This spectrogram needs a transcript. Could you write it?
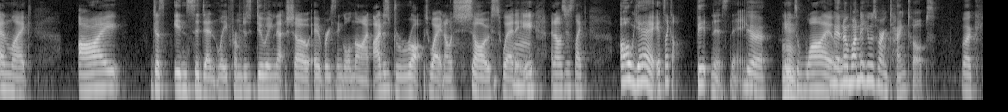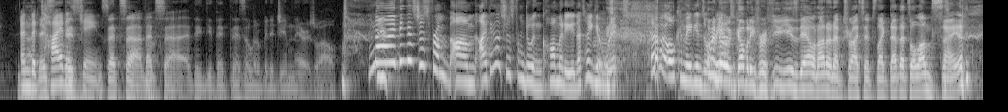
And like, I just incidentally from just doing that show every single night, I just dropped weight, and I was so sweaty, Mm. and I was just like, oh yeah, it's like a fitness thing. Yeah. It's wild. yeah, no wonder he was wearing tank tops. Like and No, the there's- tightest there's- jeans. That's uh, that's uh, the, the, the- there's a little bit of gym there as well. No, I think that's just from um I think that's just from doing comedy. That's how you get ripped. That's why all comedians are I've been doing comedy for a few years now, and I don't have triceps like that. That's all I'm saying.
